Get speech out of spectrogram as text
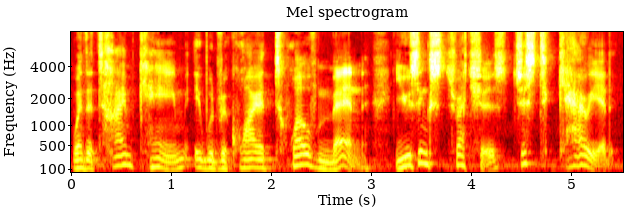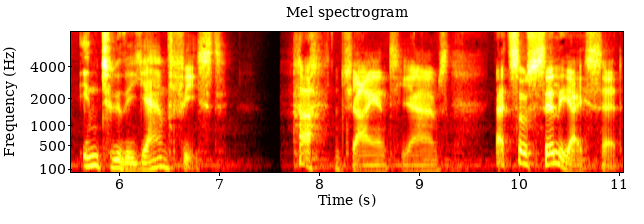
when the time came, it would require 12 men using stretchers just to carry it into the yam feast. Ha, giant yams. That's so silly, I said,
